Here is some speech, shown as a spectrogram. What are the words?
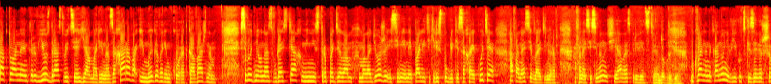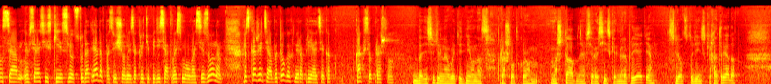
Это актуальное интервью. Здравствуйте, я Марина Захарова, и мы говорим коротко о важном. Сегодня у нас в гостях министр по делам молодежи и семейной политики Республики Саха-Якутия Афанасий Владимиров. Афанасий Семенович, я вас приветствую. Добрый день. Буквально накануне в Якутске завершился всероссийский слет студотрядов, посвященный закрытию 58-го сезона. Расскажите об итогах мероприятия, как, как все прошло. Да, действительно, в эти дни у нас прошло такое масштабное всероссийское мероприятие, слет студенческих отрядов.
